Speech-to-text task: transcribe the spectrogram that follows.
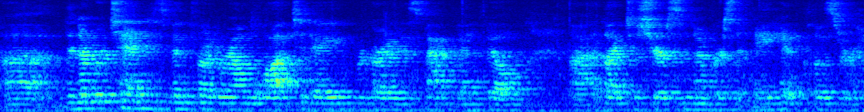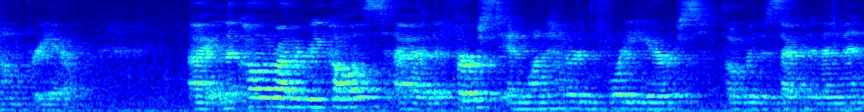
Uh, The number 10 has been thrown around a lot today regarding this MAC gun bill. Uh, I'd like to share some numbers that may hit closer to home for you. Uh, In the Colorado recalls, uh, the first in 140 years over the Second Amendment,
